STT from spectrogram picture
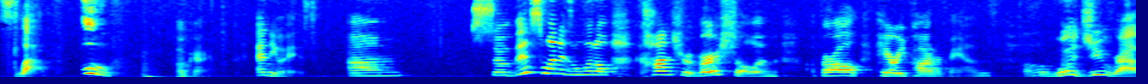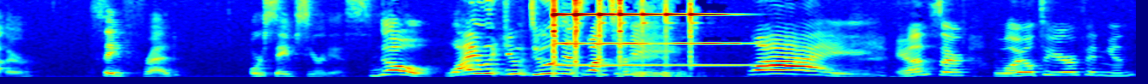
slap. Oof. Okay. Anyways, um, so this one is a little controversial, and for all Harry Potter fans, Oh. would you rather save Fred or save Sirius? No! Why would you do this one to me? why? Answer loyal to your opinions.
